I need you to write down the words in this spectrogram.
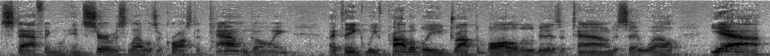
staffing and service levels across the town going. I think we've probably dropped the ball a little bit as a town to say, well, yeah,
